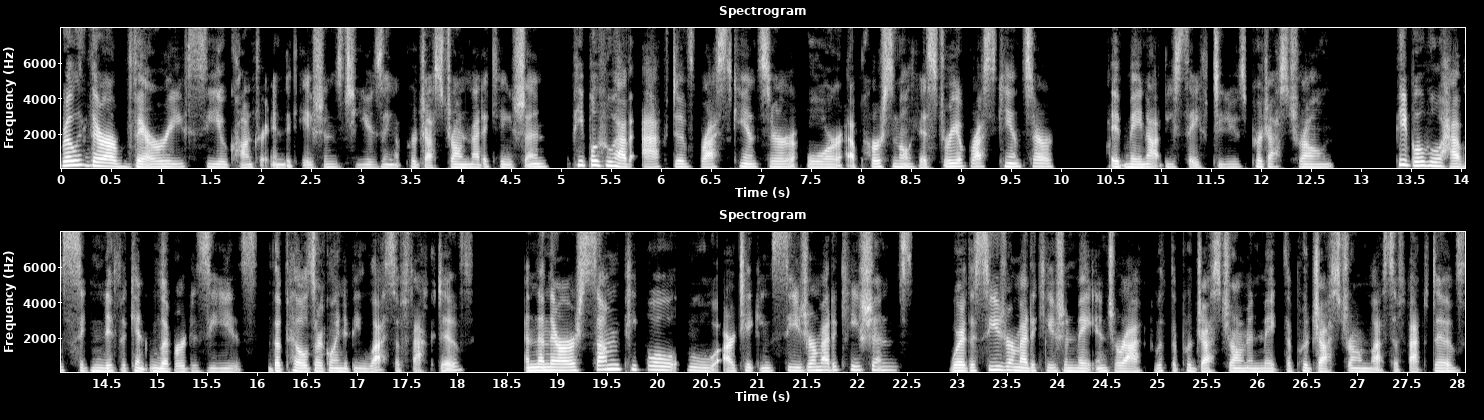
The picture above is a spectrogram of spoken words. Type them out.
Really, there are very few contraindications to using a progesterone medication. People who have active breast cancer or a personal history of breast cancer, it may not be safe to use progesterone. People who have significant liver disease, the pills are going to be less effective. And then there are some people who are taking seizure medications where the seizure medication may interact with the progesterone and make the progesterone less effective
